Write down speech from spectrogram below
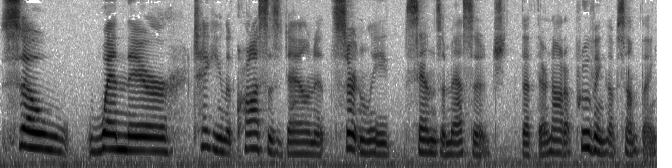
So, when they're taking the crosses down, it certainly sends a message that they're not approving of something,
